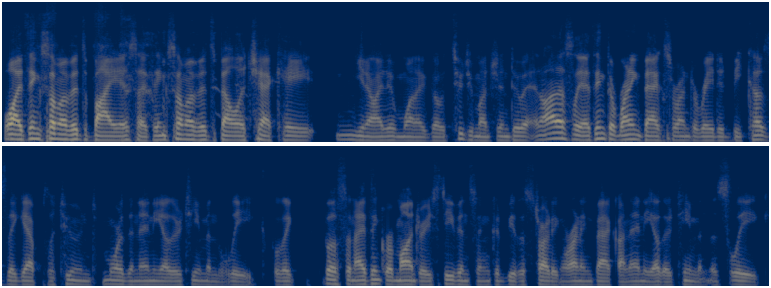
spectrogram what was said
Well, I think some of it's bias. I think some of it's Belichick hate. You know, I didn't want to go too too much into it. And honestly, I think the running backs are underrated because they get platooned more than any other team in the league. Like, listen, I think Rhamondre Stevenson could be the starting running back on any other team in this league.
